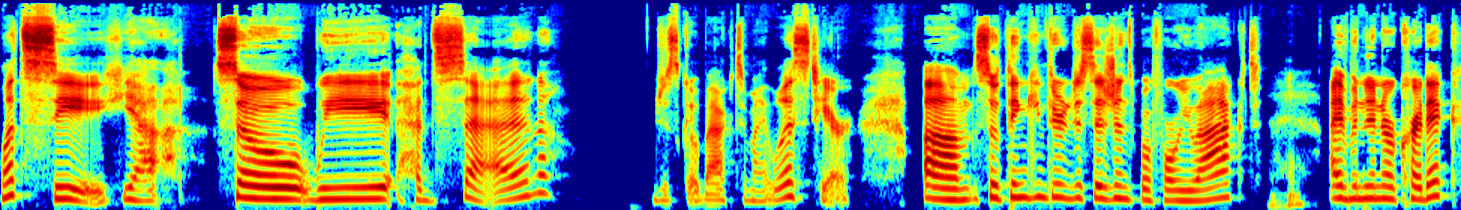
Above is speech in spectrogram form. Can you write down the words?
Let's see. Yeah. So we had said, just go back to my list here. Um, so thinking through decisions before you act. Mhm. I have an inner critic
